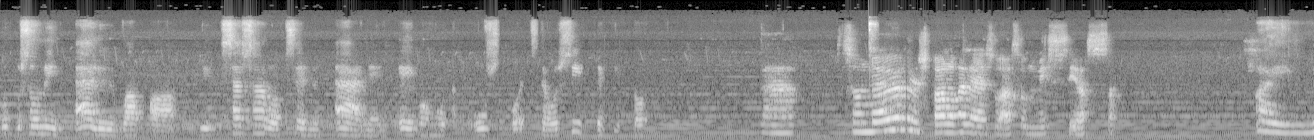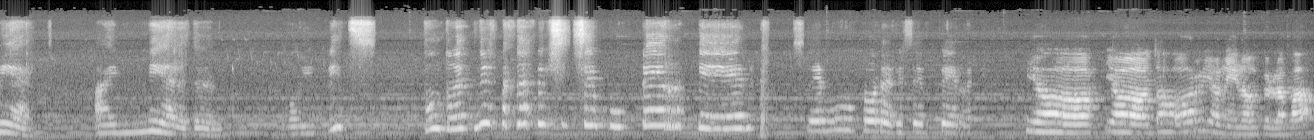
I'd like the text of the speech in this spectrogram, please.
mutta kun se on niin älyvapaa, niin sä sanot sen nyt ääneen, ei voi muuta kuin uskoa, että se on sittenkin totta. Tää sun nöyryys palvelee sua sun missiossa. Ai mieletön, ai mieletön. Voi vitsi. Tuntuu, että nyt mä löysin sen mun perheen. Sen mun todellisen perheen. Joo, joo, tuohon Orioniin on kyllä va-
